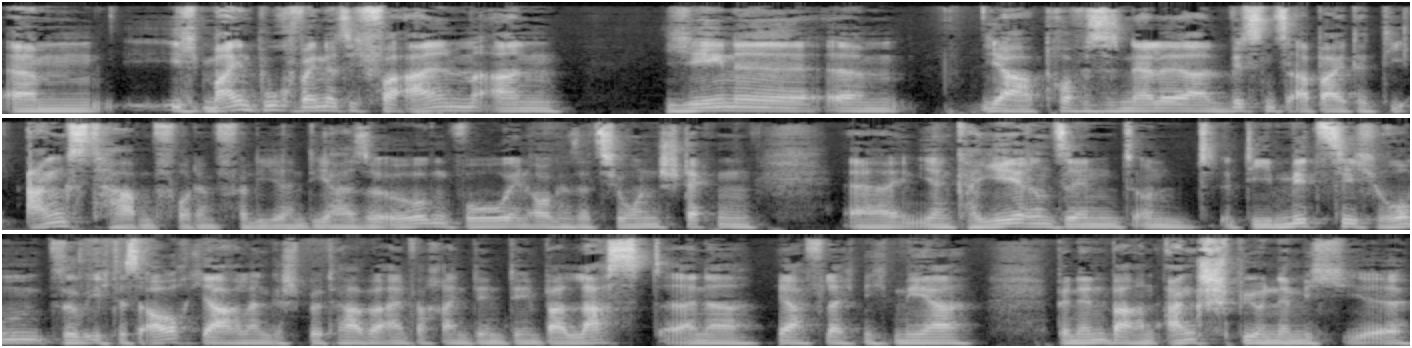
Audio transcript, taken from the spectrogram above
Ähm, ich, mein Buch wendet sich vor allem an jene ähm, ja, professionelle Wissensarbeiter, die Angst haben vor dem Verlieren, die also irgendwo in Organisationen stecken, äh, in ihren Karrieren sind und die mit sich rum, so wie ich das auch jahrelang gespürt habe, einfach einen, den, den Ballast einer, ja, vielleicht nicht mehr benennbaren Angst spüren, nämlich äh,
